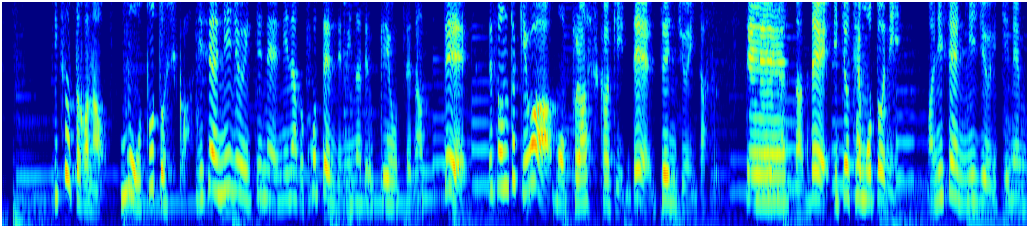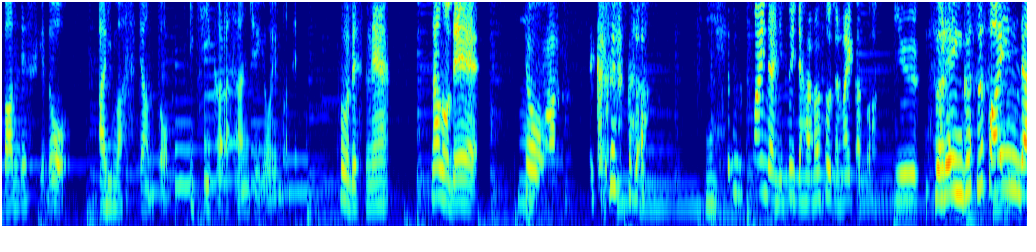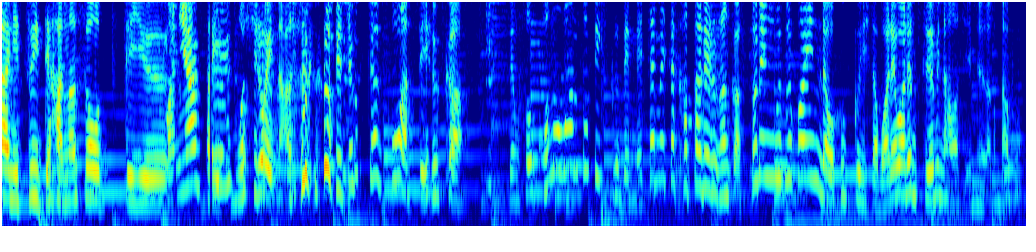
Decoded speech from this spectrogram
いつだったかな？もう一昨年か。2021年になんか古典でみんなで受けようってなってでその時はもうプラス課金で全順位出すってなったんで一応手元に、まあ、2021年版ですけどあります。ちゃんと。1位から34位まで。そうですね。なので今日は、せっかくだファインダーについて話そうじゃないかという。ストレングスファインダーについて話そうっていう。マニアック。面白いな。めちゃくちゃコアっていうか。でもそこのワントピックでめちゃめちゃ語れるなんかストレングスファインダーをフックにした我々の強みの話ですね。だから多分。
